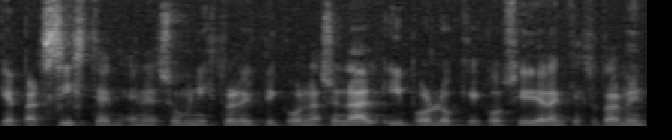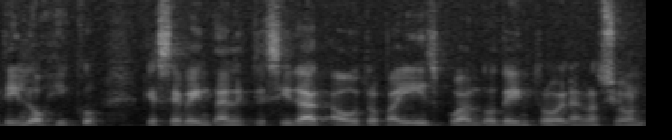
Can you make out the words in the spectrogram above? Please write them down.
que persisten en el suministro eléctrico nacional y por lo que consideran que es totalmente ilógico que se venda electricidad a otro país cuando dentro de la nación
